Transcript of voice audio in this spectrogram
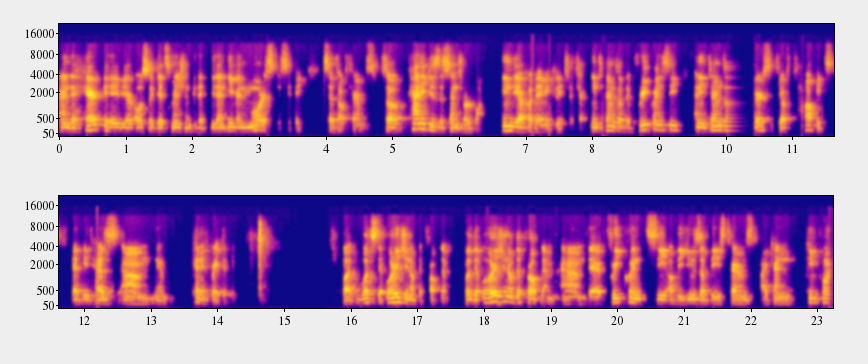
And the herd behavior also gets mentioned with, a, with an even more specific set of terms. So panic is the central one in the academic literature in terms of the frequency and in terms of diversity of topics that it has um, you know, penetrated. But what's the origin of the problem? Well, the origin of the problem, um, the frequency of the use of these terms, I can pinpoint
